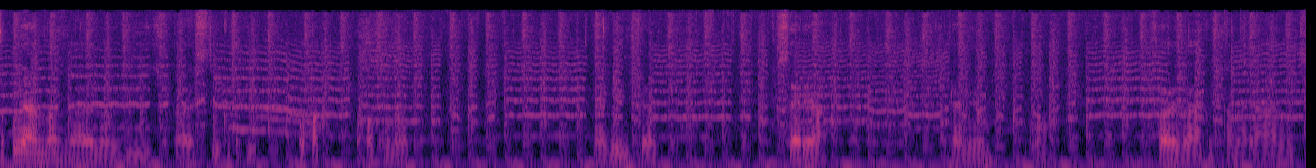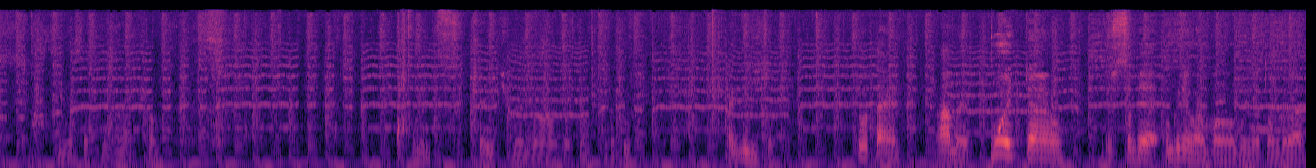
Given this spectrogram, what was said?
Zapomniałem nazwy, ale no widzicie, to jest tylko taki opak opakunek. Jak widzicie, seria premium. O, sorry za jakąś kamerę, ale no niestety nie ma lepszą. Więc przejdźmy do, do konkretów. Jak widzicie, tutaj mamy płytę. Już sobie ogryłam ogólnie tą grę.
